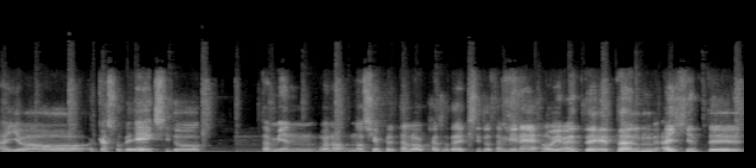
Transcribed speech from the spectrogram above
ha llevado casos de éxito. También, bueno, no siempre están los casos de éxito, también obviamente están, hay gente,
